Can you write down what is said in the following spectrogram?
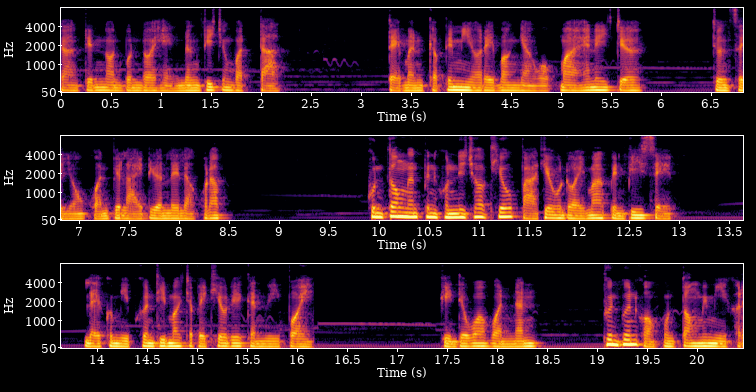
กลางเต็นท์นอนบนดอยแห่งหนึ่งที่จังหวัดตากแต่มันกลับได้มีอะไรบางอย่างออกมาให้ได้เจอ จนสยองขวัญไปหลายเดือนเลยแหละครับ คุณต้องนั้นเป็นคนที่ชอบเที่ยวป่าเที่ยวดอยมากเป็นพิเศษ และก็มีเพื่อนที่มักจะไปเที่ยวด้วยกันมีบ่อย เพียงแต่ว่าวันนั้น เพื่อนๆของคุณต้องไม่มีใคร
